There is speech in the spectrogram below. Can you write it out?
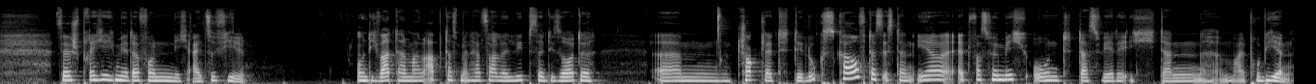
verspreche ich mir davon nicht allzu viel. Und ich warte dann mal ab, dass mein Herz allerliebster die Sorte ähm, Chocolate Deluxe kauft. Das ist dann eher etwas für mich und das werde ich dann äh, mal probieren.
